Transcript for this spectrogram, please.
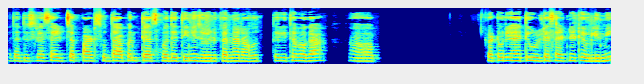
आता दुसऱ्या साईडचा पार्टसुद्धा आपण त्याच पद्धतीने जॉईन करणार आहोत. तर इथं बघा कटोरी आहे ती उलट्या साईडने ठेवली मी.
